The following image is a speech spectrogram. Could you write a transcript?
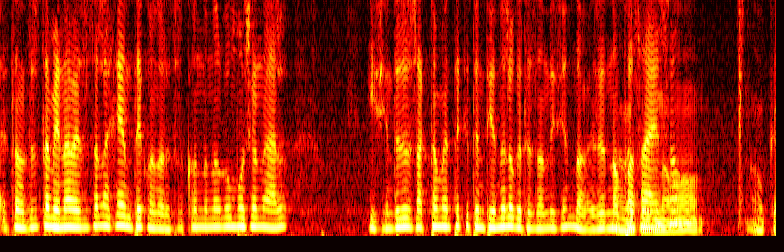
Entonces también a veces a la gente cuando le estás contando algo emocional y sientes exactamente que te entiende lo que te están diciendo, a veces no A pasa veces eso. No. Ok.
